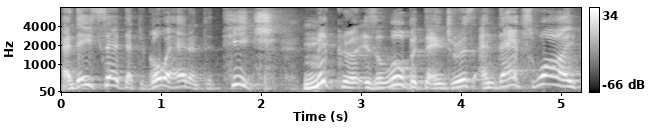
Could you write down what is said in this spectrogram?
And they said that to go ahead and to teach Mikra is a little bit dangerous, and that's why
